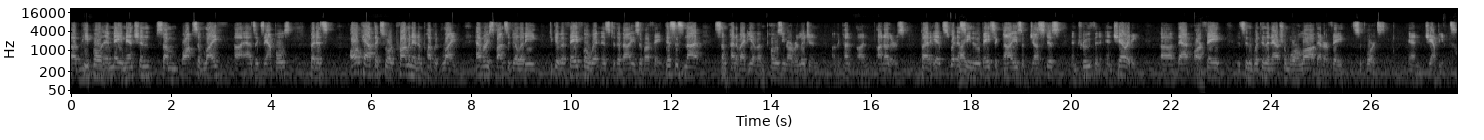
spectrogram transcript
of mm-hmm. people. It may mention some walks of life uh, as examples, but it's all Catholics who are prominent in public life have a responsibility to give a faithful witness to the values of our faith. This is not some kind of idea of imposing our religion on the on, on others, but it's witnessing right. to the basic values of justice and truth and, and charity uh, that our yeah. faith it's in, within the natural moral law that our faith supports and champions.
